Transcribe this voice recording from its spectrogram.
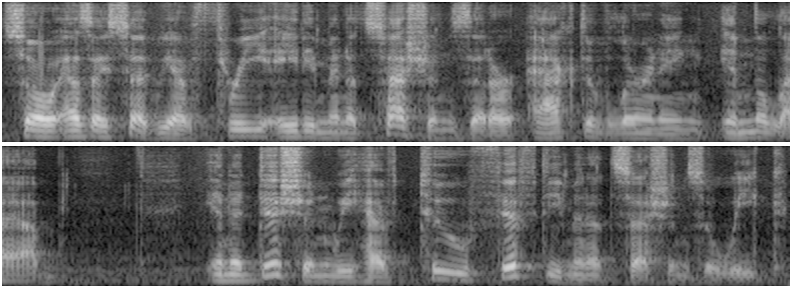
So as I said, we have three 80-minute sessions that are active learning in the lab. In addition, we have two 50-minute sessions a week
